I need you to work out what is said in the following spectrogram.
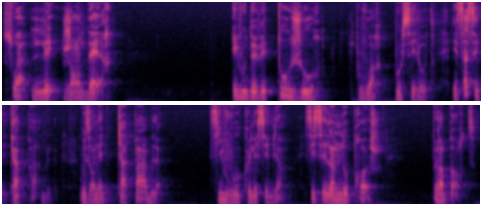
sois légendaire. Et vous devez toujours pouvoir pousser l'autre. Et ça, c'est capable. Vous en êtes capable si vous vous connaissez bien. Si c'est l'un de nos proches, peu importe.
